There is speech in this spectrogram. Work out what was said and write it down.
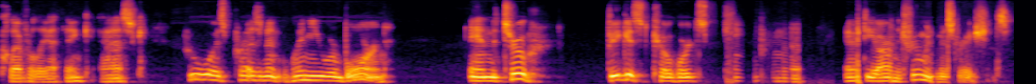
cleverly, I think, ask who was president when you were born. And the two biggest cohorts came from the FDR and the Truman administrations.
